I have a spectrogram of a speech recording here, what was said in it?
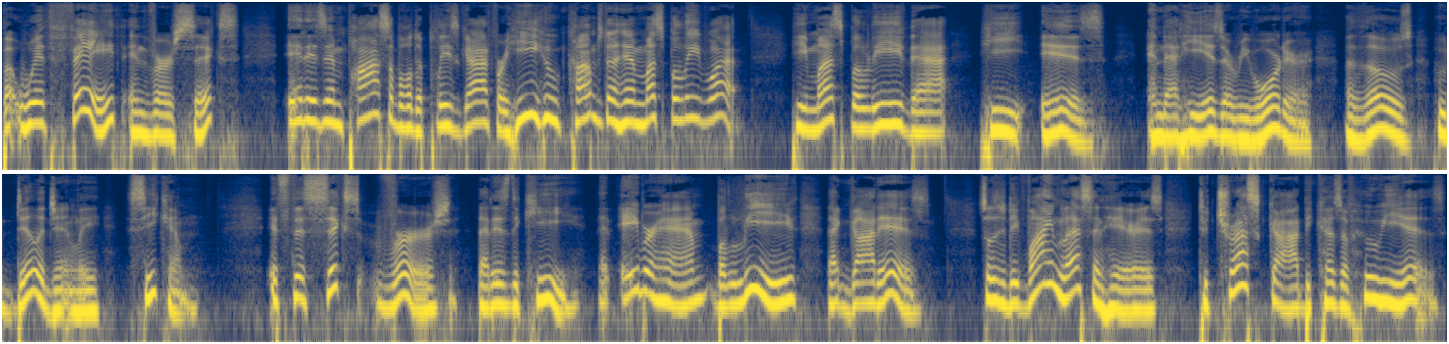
But with faith, in verse 6, it is impossible to please God, for he who comes to him must believe what? He must believe that he is, and that he is a rewarder those who diligently seek him. It's this sixth verse that is the key that Abraham believed that God is. So the divine lesson here is to trust God because of who he is.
